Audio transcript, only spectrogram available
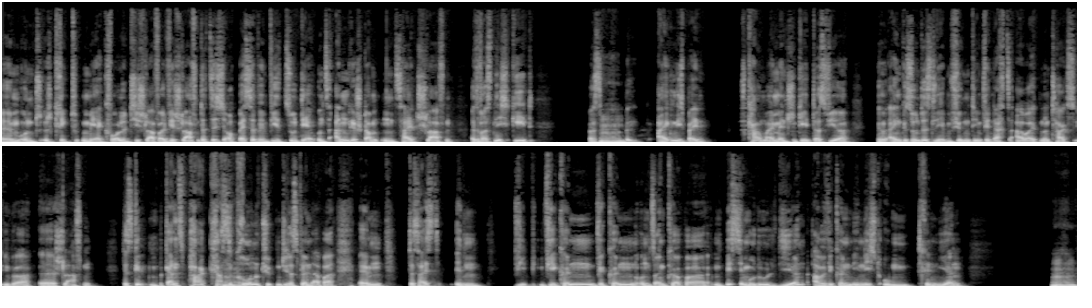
ähm, und kriegt mehr Quality-Schlaf, weil wir schlafen tatsächlich auch besser, wenn wir zu der uns angestammten Zeit schlafen. Also was nicht geht, was mhm. eigentlich bei kaum einem Menschen geht, dass wir äh, ein gesundes Leben führen, indem wir nachts arbeiten und tagsüber äh, schlafen. Das gibt ganz paar krasse mhm. Chronotypen, die das können, aber ähm, das heißt, ähm, wir, wir, können, wir können unseren Körper ein bisschen modulieren, aber wir können ihn nicht umtrainieren. Mhm.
